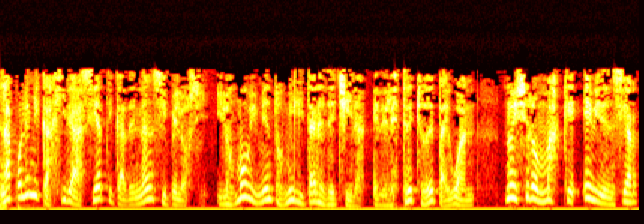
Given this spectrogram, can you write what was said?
La polémica gira asiática de Nancy Pelosi y los movimientos militares de China en el estrecho de Taiwán no hicieron más que evidenciar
